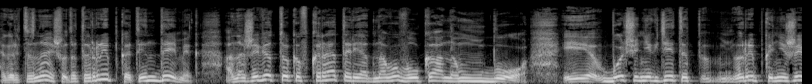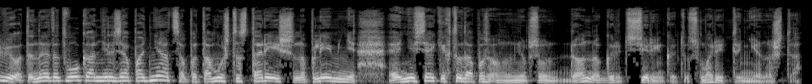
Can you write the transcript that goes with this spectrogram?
Я говорю, ты знаешь, вот эта рыбка, это эндемик, она живет только в кратере одного вулкана Мбо, и больше нигде эта рыбка не живет. И на этот вулкан нельзя подняться, потому что старейшина племени э, не всяких туда... Он мне да, она говорит, серенькая, тут смотреть-то не на что.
